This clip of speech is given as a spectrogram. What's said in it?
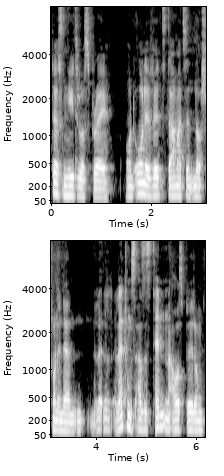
Das Nitro-Spray. Und ohne Witz, damals sind noch schon in der Rettungsassistentenausbildung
